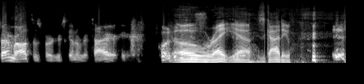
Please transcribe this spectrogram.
Ben Roethlisberger is going to retire here. oh right, yeah, he's got to.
